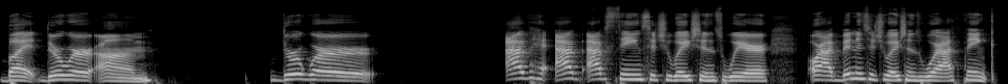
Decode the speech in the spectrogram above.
But there were um there were I've I've I've seen situations where or I've been in situations where I think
